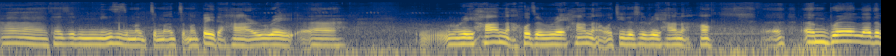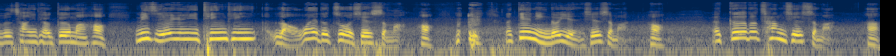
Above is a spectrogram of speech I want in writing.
啊，他这名字怎么怎么怎么背的？哈，瑞啊，瑞哈娜或者瑞哈娜，我记得是瑞哈娜，哈。呃，umbrella 的不是唱一条歌吗？哈。你只要愿意听听老外都做些什么，哈，那电影都演些什么，哈，那歌都唱些什么，哈，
